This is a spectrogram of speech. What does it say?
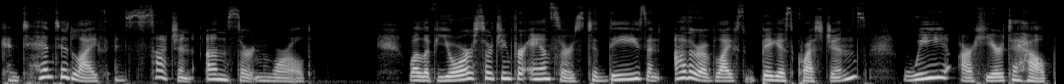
contented life in such an uncertain world? Well, if you're searching for answers to these and other of life's biggest questions, we are here to help.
